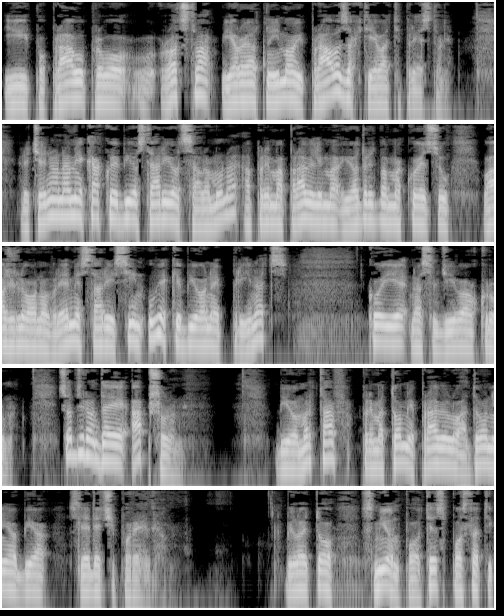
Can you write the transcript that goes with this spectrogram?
i po pravu prvorodstva vjerojatno imao i pravo zahtijevati prijestolje. Rečeno nam je kako je bio stariji od Salomona, a prema pravilima i odredbama koje su važile u ono vrijeme, stariji sin uvijek je bio onaj prinac koji je nasljeđivao krunu. S obzirom da je Apšolom bio mrtav, prema tom je pravilu Adonija bio sljedeći po redu. Bilo je to smion potez poslati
